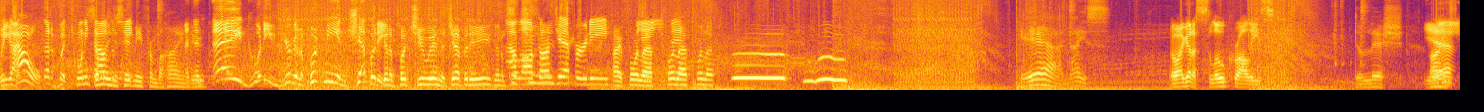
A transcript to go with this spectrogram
we got. Ow! Got to put twenty Somebody just hit me from behind, And dude. then, hey, what are you? You're gonna put me in jeopardy. Gonna put you in the jeopardy. Gonna put I lost you on in- Jeopardy. All right, four Yeah, left, four yeah. left, four left. Woo, woo, woo. Yeah, nice. Oh, I got a slow crawlies. Delish. Yeah. Right,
